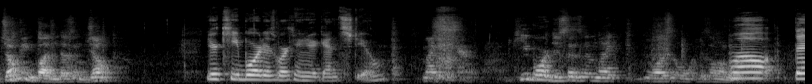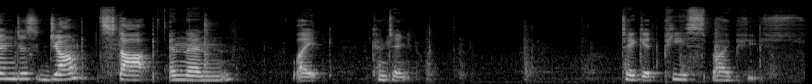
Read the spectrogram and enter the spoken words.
jumping button doesn't jump. Your keyboard is working against you. My keyboard just doesn't like wasn't doesn't to. Well, then just jump, stop, and then, like, continue. Take it piece by piece.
